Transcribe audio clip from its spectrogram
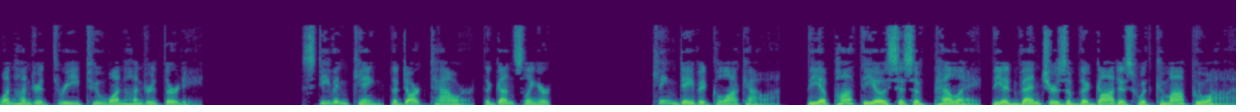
103–130. Stephen King The Dark Tower, The Gunslinger King David Kalakaua, The Apotheosis of Pele, The Adventures of the Goddess with Kamapuaa.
